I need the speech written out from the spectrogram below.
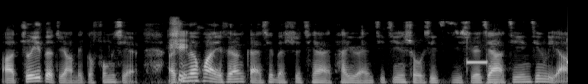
啊追的这样的一个风险。啊，今天的话也非常感谢的是千海开源基金首席经济学家、基金经理啊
